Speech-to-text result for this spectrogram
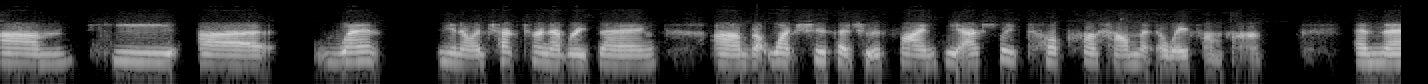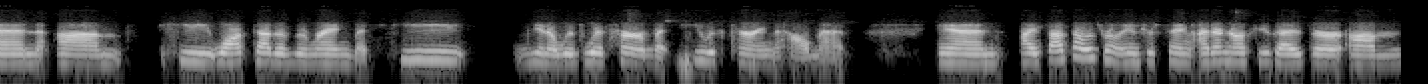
um, he uh, went, you know, and checked her and everything. Um, but once she said she was fine, he actually took her helmet away from her. And then um, he walked out of the ring, but he you know, was with her, but he was carrying the helmet. And I thought that was really interesting. I don't know if you guys are um,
